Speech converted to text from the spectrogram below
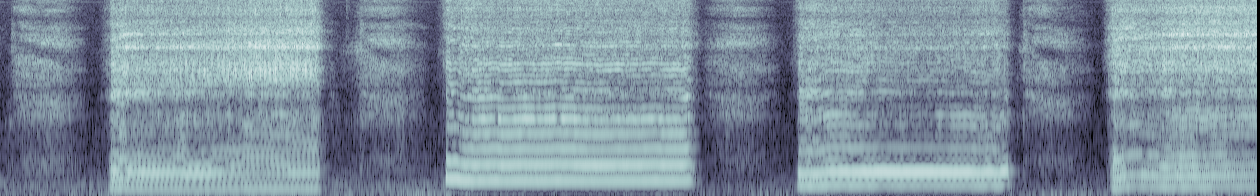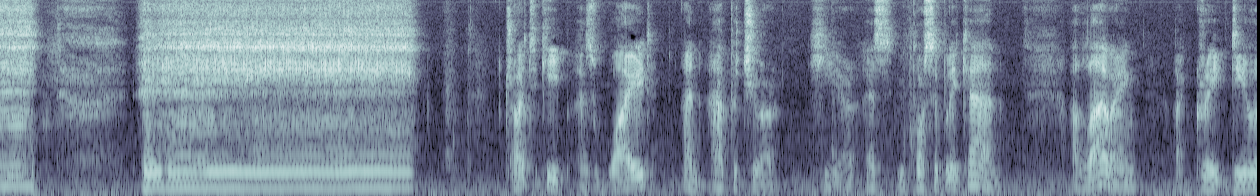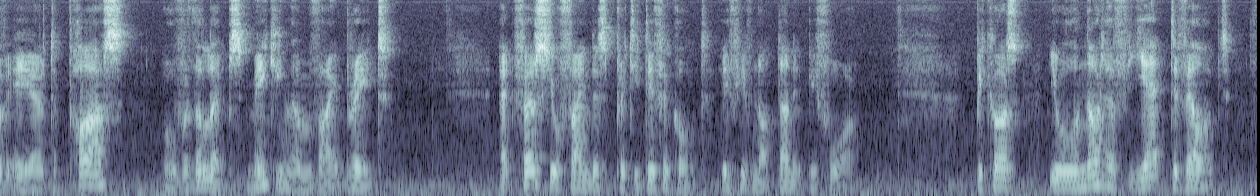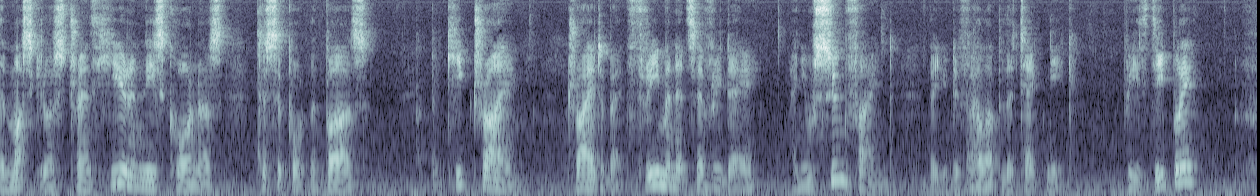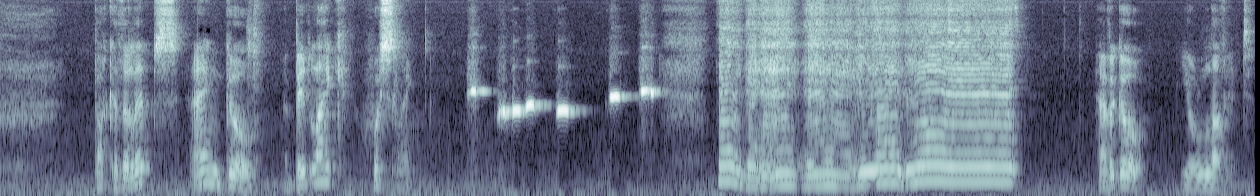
Try to keep as wide an aperture here as you possibly can, allowing a great deal of air to pass over the lips, making them vibrate. At first you'll find this pretty difficult if you've not done it before, because you will not have yet developed the muscular strength here in these corners to support the buzz. But keep trying. Try it about three minutes every day and you'll soon find that you develop the technique. Breathe deeply, pucker the lips and go, a bit like whistling. Have a go. You'll love it.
